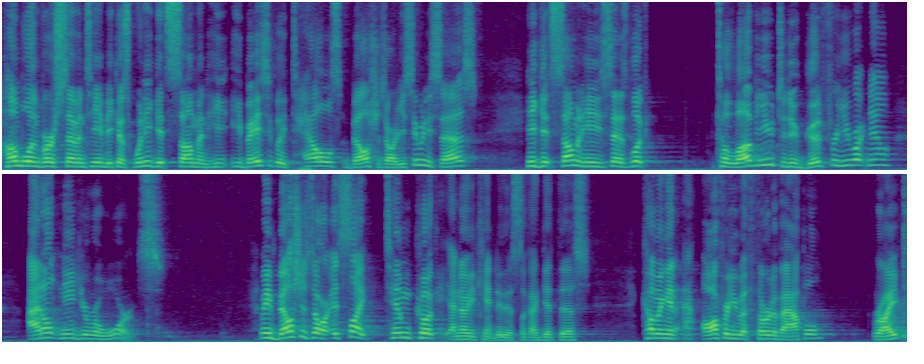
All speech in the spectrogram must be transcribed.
Humble in verse 17 because when he gets summoned, he, he basically tells Belshazzar, do you see what he says? He gets summoned, he says, Look, to love you, to do good for you right now, I don't need your rewards. I mean, Belshazzar, it's like Tim Cook, I know you can't do this, look, I get this, coming and offering you a third of apple, right?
